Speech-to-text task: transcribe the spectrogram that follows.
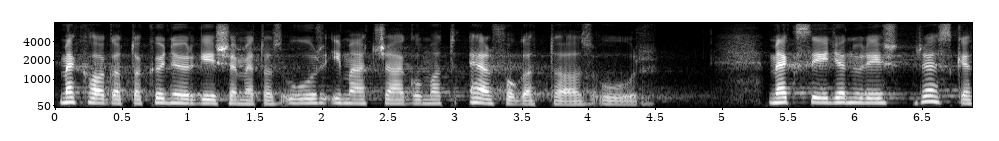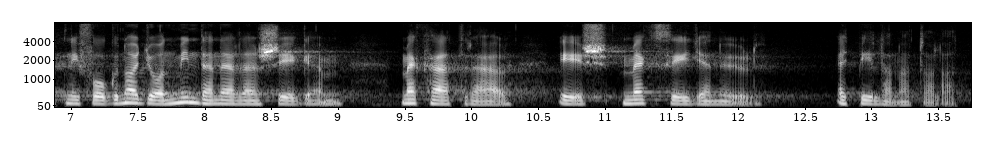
meghallgatta könyörgésemet az Úr, imádságomat elfogadta az Úr. Megszégyenül és reszketni fog nagyon minden ellenségem, meghátrál és megszégyenül egy pillanat alatt.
